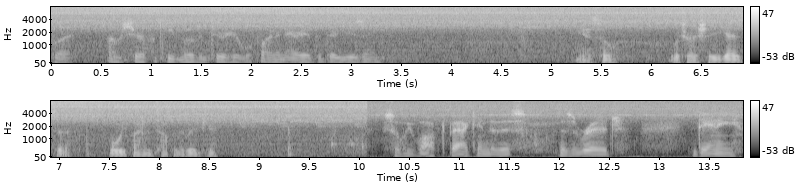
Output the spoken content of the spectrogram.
But I'm sure if we keep moving through here, we'll find an area that they're using. Yeah, so we'll try to show you guys uh, what we find on top of the ridge here. So we walked back into this this ridge. Danny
